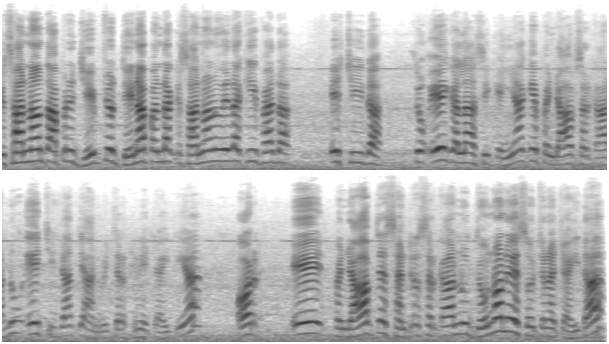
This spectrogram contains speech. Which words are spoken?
ਕਿਸਾਨਾਂ ਨੂੰ ਤਾਂ ਆਪਣੇ ਜੇਬ ਚੋਂ ਦੇਣਾ ਪੈਂਦਾ। ਕਿਸਾਨਾਂ ਨੂੰ ਇਹਦਾ ਕੀ ਫਾਇਦਾ ਇਸ ਚੀਜ਼ ਦਾ? ਤੋਂ ਇਹ ਗੱਲਾਂ ਅਸੀਂ ਕਹੀਆਂ ਕਿ ਪੰਜਾਬ ਸਰਕਾਰ ਨੂੰ ਇਹ ਚੀਜ਼ਾਂ ਧਿਆਨ ਵਿੱਚ ਰੱਖਣੀਆਂ ਚਾਹੀਦੀਆਂ ਔਰ ਇਹ ਪੰਜਾਬ ਤੇ ਸੈਂਟਰ ਸਰਕਾਰ ਨੂੰ ਦੋਨਾਂ ਨੂੰ ਇਹ ਸੋਚਣਾ ਚਾਹੀਦਾ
